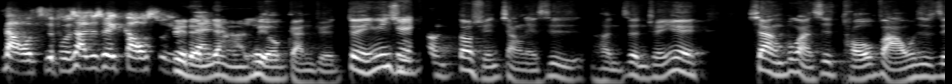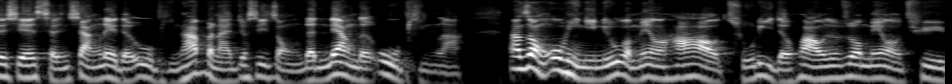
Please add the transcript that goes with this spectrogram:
脑子菩萨就是会告诉你，对能量会有感觉。对，因为其实道玄讲的是很正确，因为。像不管是头发或是这些神像类的物品，它本来就是一种能量的物品啦。那这种物品你如果没有好好处理的话，或者说没有去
